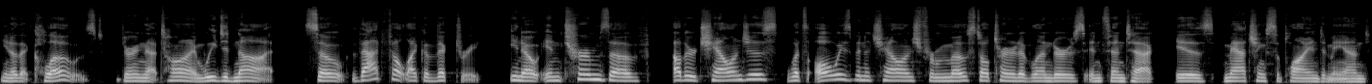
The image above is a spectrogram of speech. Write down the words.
you know, that closed during that time. We did not. So that felt like a victory. You know, in terms of other challenges, what's always been a challenge for most alternative lenders in fintech is matching supply and demand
